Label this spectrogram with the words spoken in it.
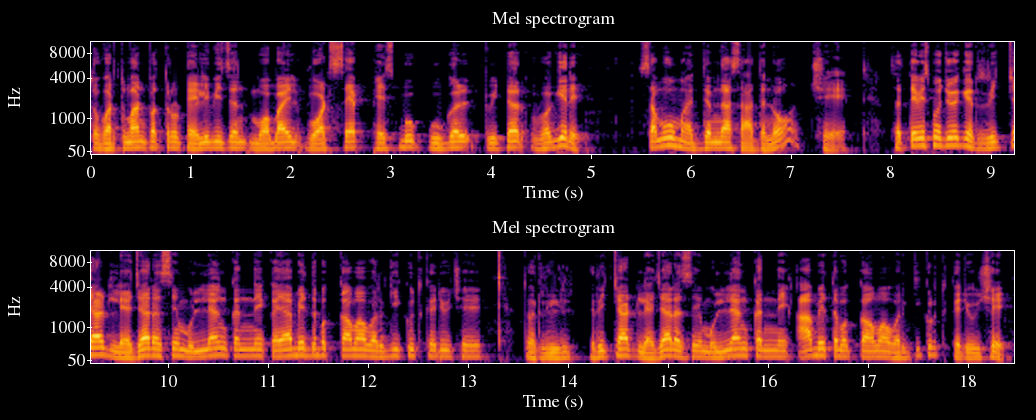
તો વર્તમાનપત્રો, television, mobile, WhatsApp, Facebook, Google, Twitter વગેરે સમૂહ માધ્યમના સાધનો છે. સત્યાવીસમો જોઈએ કે રિચાર્ડ લેજારસે મૂલ્યાંકનને કયા બે તબક્કામાં વર્ગીકૃત કર્યું છે? તો રિચાર્ડ લેજારસે મૂલ્યાંકનને આ બે તબક્કાઓમાં વર્ગીકૃત કર્યું છે.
